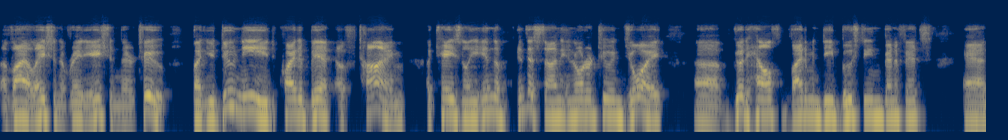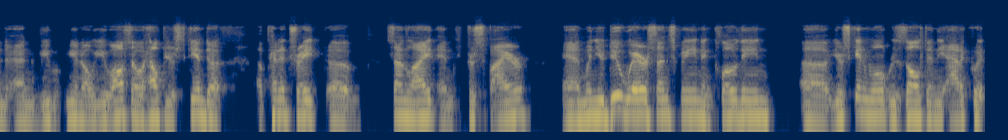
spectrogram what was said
a violation of radiation there too, but you do need quite a bit of time occasionally in the in the sun in order to enjoy uh, good health, vitamin D boosting benefits, and and you you know you also help your skin to uh, penetrate uh, sunlight and perspire. And when you do wear sunscreen and clothing uh, your skin won't result in the adequate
